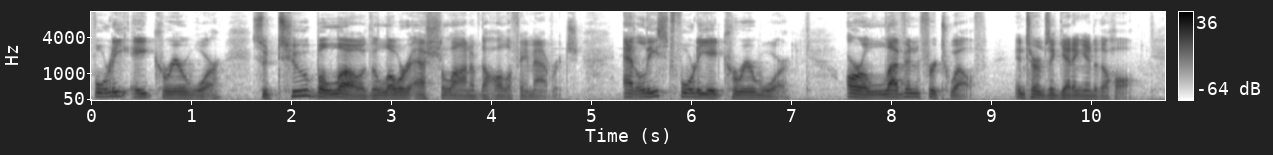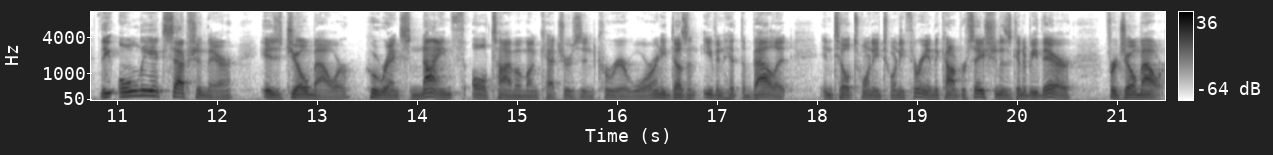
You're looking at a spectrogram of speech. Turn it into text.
48 career war, so two below the lower echelon of the Hall of Fame average, at least 48 career war, are 11 for 12 in terms of getting into the Hall. The only exception there is Joe Mauer, who ranks ninth all time among catchers in career war, and he doesn't even hit the ballot until 2023. And the conversation is going to be there for Joe Mauer.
